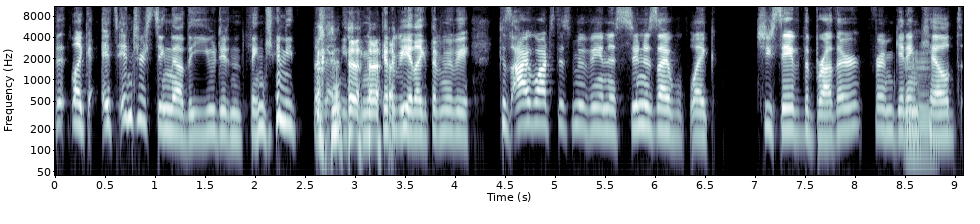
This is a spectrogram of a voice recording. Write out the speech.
That like it's interesting though that you didn't think any that anything was gonna be like the movie because I watched this movie and as soon as I like she saved the brother from getting Mhm. killed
